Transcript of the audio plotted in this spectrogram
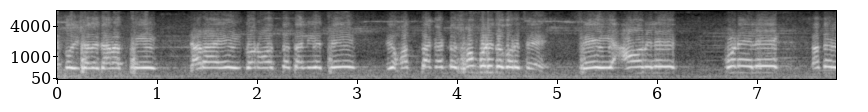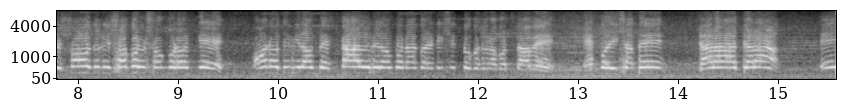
একই সাথে জানাচ্ছি, যারা এই গণহত্যা চালিয়েছে, এই হত্যাকাণ্ড সংগঠিত করেছে, সেই আওয়ামী লীগ কোনে লীগ, তাদের সহযোগী সকল সংগঠনকে অনতি কাল বিলম্ব না করে নিষিদ্ধ ঘোষণা করতে হবে। একই সাথে যারা যারা এই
